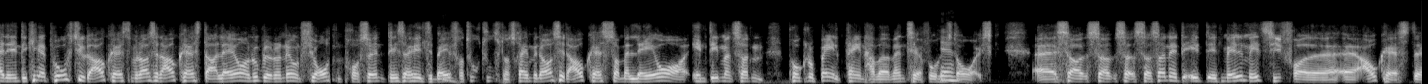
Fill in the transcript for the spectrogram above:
At det indikerer et positivt afkast, men også et afkast, der er lavere. Nu blev der nævnt 14 procent, det er så helt tilbage fra 2003, men også et afkast, som er lavere end det, man sådan på global plan har været vant til at få ja. historisk. Uh, så, så, så, så sådan et, et, et mellem et cifret uh, afkast uh,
